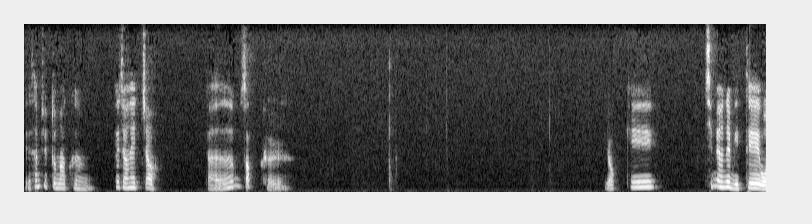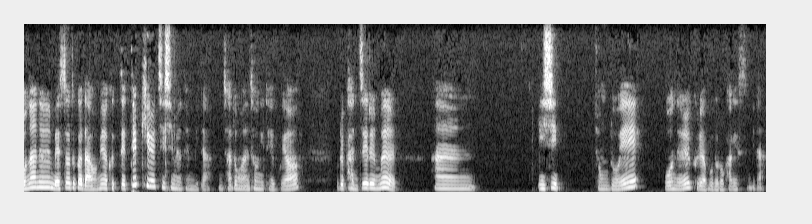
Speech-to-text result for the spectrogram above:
네, 30도만큼 회전했죠. 다음 서클 이렇게 치면은 밑에 원하는 메서드가 나오면 그때 탭키를 치시면 됩니다. 자동 완성이 되고요. 우리 반지름을 한 20 정도의 원을 그려보도록 하겠습니다.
